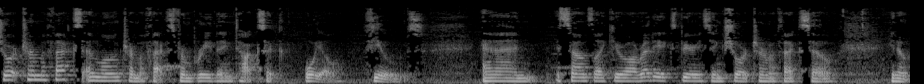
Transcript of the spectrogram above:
short term effects and long term effects from breathing toxic oil fumes. And it sounds like you're already experiencing short term effects, so you know,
